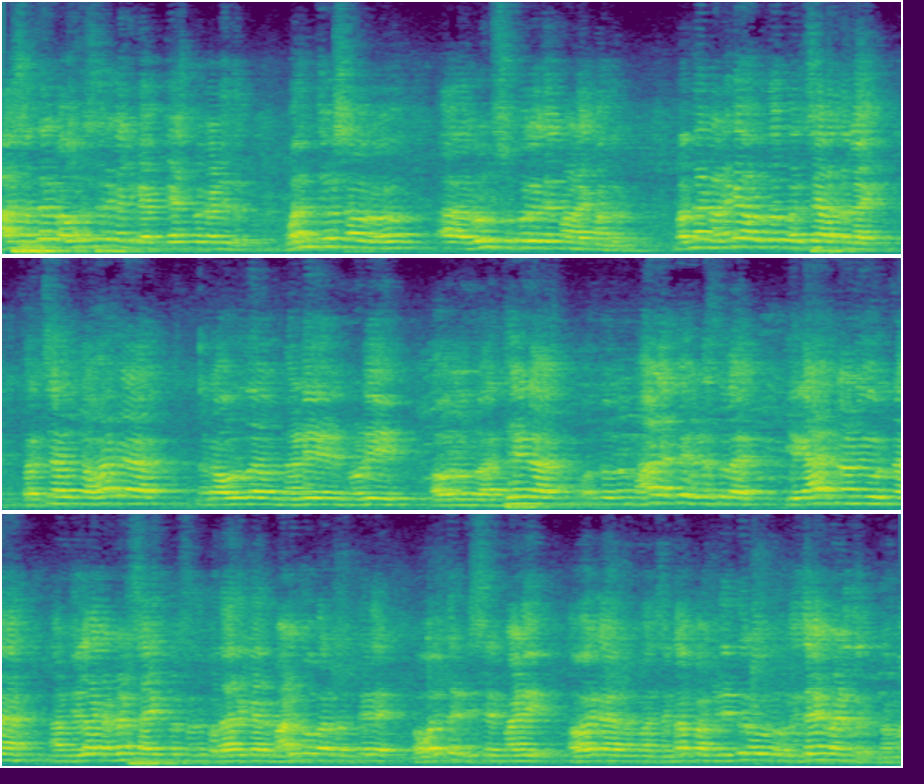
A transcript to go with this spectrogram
ಆ ಸಂದರ್ಭ ಅವರು ಸರಿ ಅಲ್ಲಿ ಗೆಸ್ಟ್ ಬೇಕಾಗಿದ್ದರು ಒಂದು ದಿವಸ ಅವರು ರೂಲ್ ಸೂಪರ್ವೈಸರ್ ಮಾಡಕ್ ಬಂದ್ರು. ಬಂದಾಗ ನನಗೆ ಅವ್ರದ್ದು ಪರಿಚಯ ಆದಲ್ಲ ಪರಿಚಯ ಆದ್ರೆ ಅವಾಗ ನನಗೆ ಅವ್ರದ ನಡೆ ನೋಡಿ ಅವರ ಒಂದು ಅಧ್ಯಯನ ಒಂದು ಮಾಡಕ್ಕೆ ಹಿಡಿಸ್ತಲ್ಲ ಈಗ ಯಾಕೆ ನಾನು ಇವ್ರನ್ನ ನಮ್ಮ ಜಿಲ್ಲಾ ಕನ್ನಡ ಸಾಹಿತ್ಯ ಪರಿಷತ್ ಪದಾಧಿಕಾರಿ ಮಾಡ್ಕೋಬಾರ್ದು ಅಂತೇಳಿ ಅವತ್ತೇ ಡಿಸೈಡ್ ಮಾಡಿ, ಅವಾಗ ನಮ್ಮ ಚನ್ನಪ್ಪ ಅಂಗಡಿದ್ರು ಅವರು ರಿಸೈನ್ ಮಾಡಿದ್ರು ನಮ್ಮ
